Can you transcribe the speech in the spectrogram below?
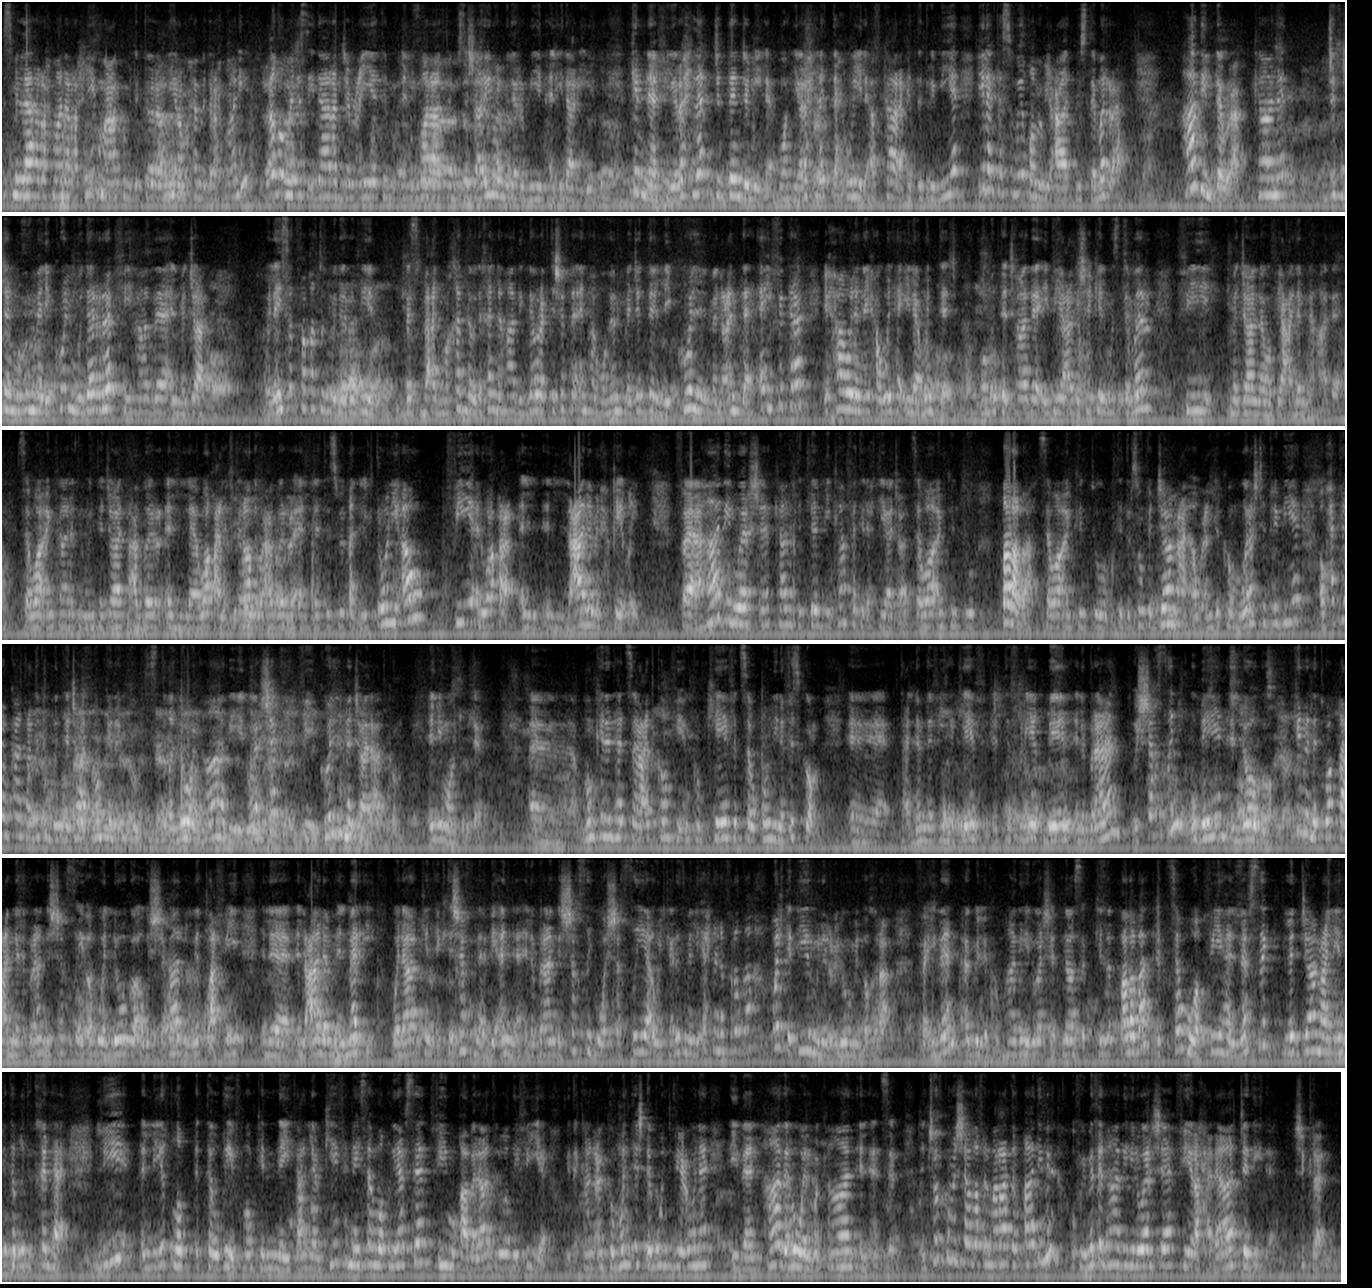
بسم الله الرحمن الرحيم. معكم الدكتورة منيرة محمد الرحماني عضو مجلس إدارة جمعية الإمارات للمستشارين والمدربين الإداريين. كنا في رحلة جدا جميلة وهي رحلة تحويل أفكارك التدريبية إلى تسويق ومبيعات مستمرة. هذه الدورة كانت جدا مهمة لكل مدرب في هذا المجال. وليست فقط المدربين بس بعد ما اخذنا ودخلنا هذه الدورة اكتشفنا إنها مهمة جدا لكل من عنده أي فكرة يحاول إنه يحولها إلى منتج. ومنتج هذا يبيعه بشكل مستمر في مجالنا وفي عالمنا هذا سواء كانت المنتجات عبر الواقع الافتراضي وعبر التسويق الإلكتروني أو في الواقع العالم الحقيقي فهذه الورشة كانت تلبي كافة الاحتياجات سواء كنتوا طلبة سواء كنتوا تدرسون في الجامعة أو عندكم ورش تدريبية أو حتى لو كانت عندكم منتجات ممكن أنكم تستغلون هذه الورشة في كل مجالاتكم اللي موجودة. آه، ممكن إنها تساعدكم في إنكم كيف تسوقون لنفسكم تعلمنا فيها كيف التفريق بين ال brand الشخصي وبين اللوجو. كنا نتوقع إن ال brand الشخصي هو اللوجو أو الشعار اللي يطلع فيه العالم المرئي. ولكن اكتشفنا بأن ال brand الشخصي هو الشخصية أو الكاريزما اللي إحنا نفرضها والكثير من العلوم الأخرى. فإذا أقول لكم هذه الورشة تناسب كل الطلبة. تسوق فيها لنفسك للجامعة اللي أنت تبغي تدخلها. للي يطلب التوظيف ممكن إنه يتعلم كيف إنه يسوق لنفسه في مقابلات الوظيفية. وإذا كان عندكم منتج تبون تبيعونه اذا هذا هو المكان الأنسب. نشوفكم إن شاء الله في المرات القادمة وفي مثل هذه الورشة في رحلات جديدة. شكرا.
